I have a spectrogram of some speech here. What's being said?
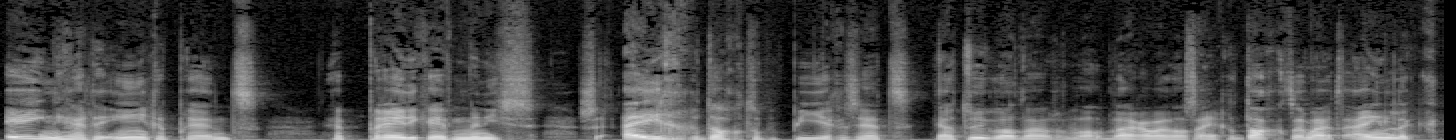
één herder ingeprent. Predik heeft me niet zijn eigen gedachten op papier gezet. Ja, natuurlijk waren wel zijn gedachten, maar uiteindelijk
